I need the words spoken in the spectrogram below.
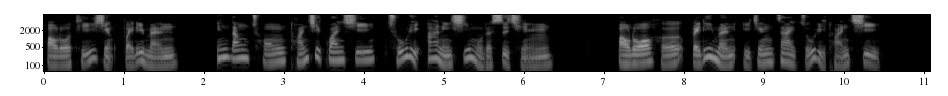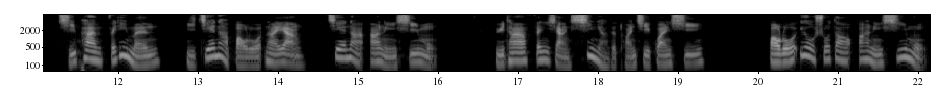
保罗提醒腓利门，应当从团契关系处理阿尼西姆的事情。保罗和腓利门已经在主里团契，期盼腓利门以接纳保罗那样接纳阿尼西姆，与他分享信仰的团契关系。保罗又说到，阿尼西姆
